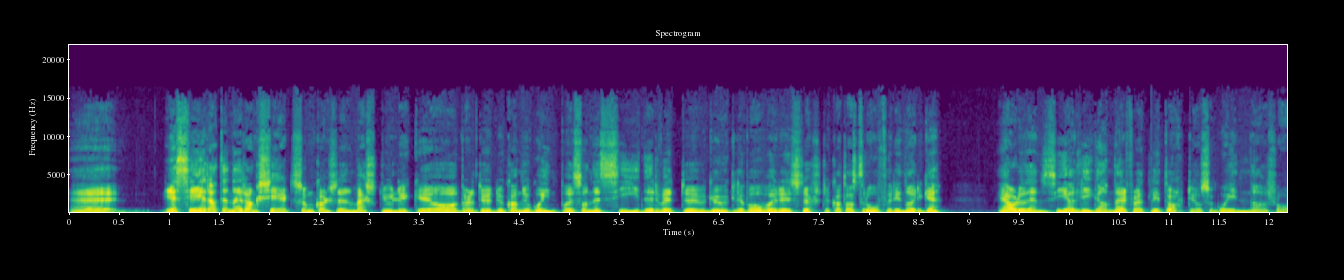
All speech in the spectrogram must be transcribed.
Eh, jeg ser at den er rangert som kanskje den verste ulykke, og du, du, kan jo gå inn på sånne sider, vet du, google våre største katastrofer i Norge. Jeg har jo den sida liggende der, for det er litt artig å gå inn og se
